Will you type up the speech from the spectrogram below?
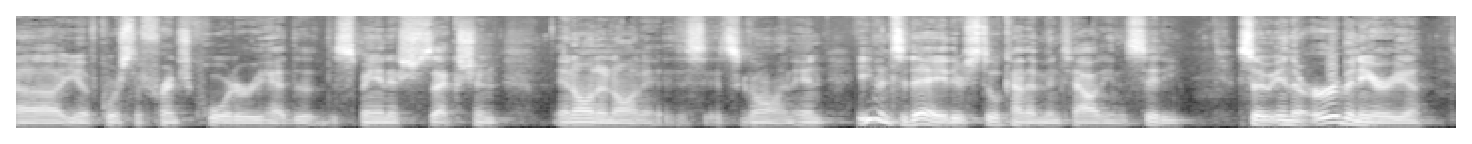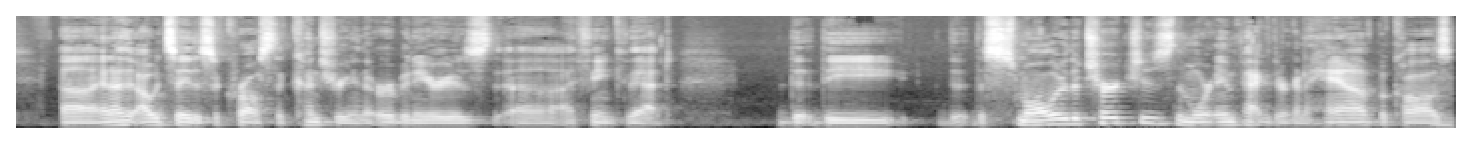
uh, you know, of course, the French Quarter. You had the, the Spanish section, and on and on. It's, it's gone. And even today, there's still kind of that mentality in the city. So in the urban area, uh, and I, I would say this across the country, in the urban areas, uh, I think that the, the the smaller the churches, the more impact they're going to have because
